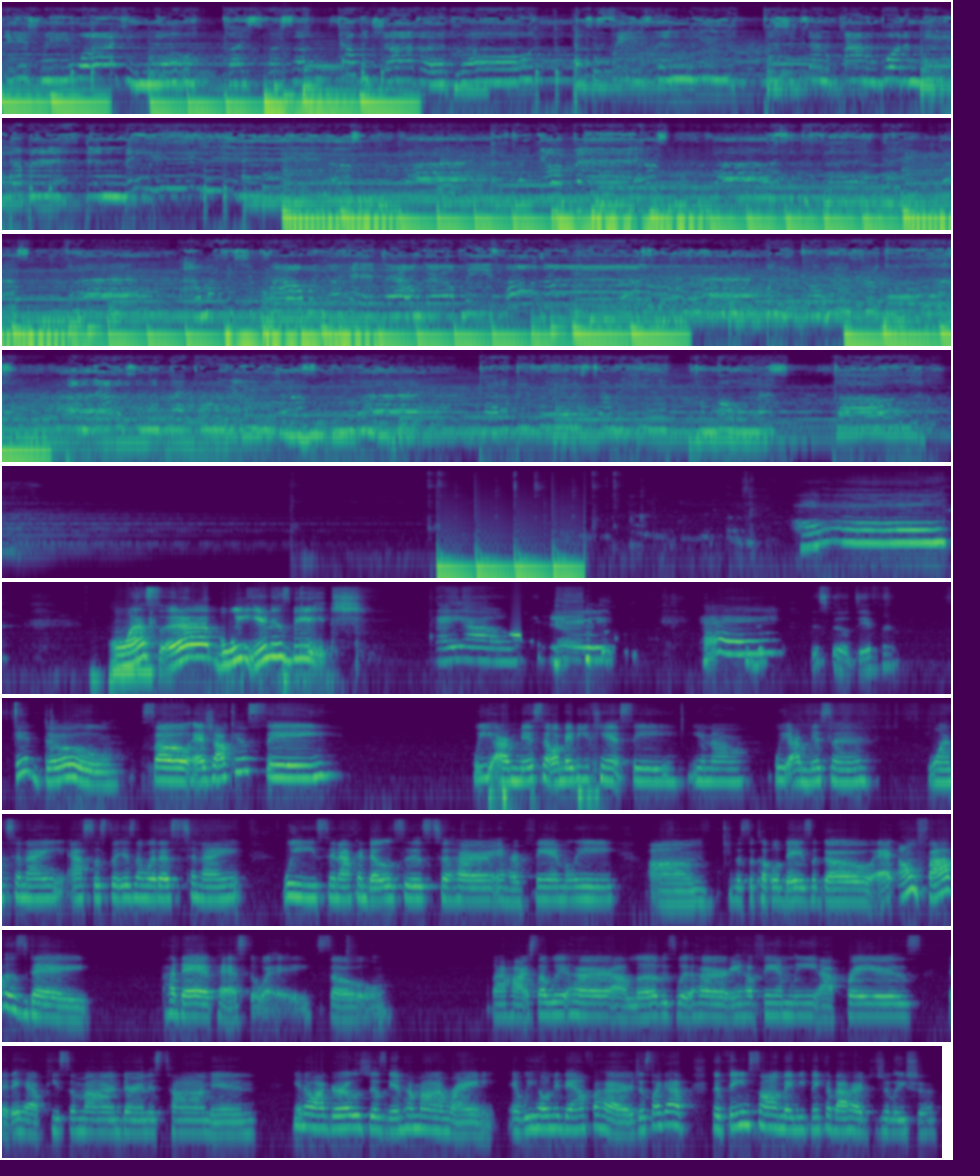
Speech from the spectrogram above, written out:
Teach me what you know, vice versa. Help each other grow. As you turn around and what's up? We in this bitch. Hey y'all. Hey. Hey, this feel different. it do. So as y'all can see, we are missing, or maybe you can't see. You know, we are missing one tonight. Our sister isn't with us tonight. We send our condolences to her and her family. Um, just a couple days ago, at, on Father's Day, her dad passed away. So our hearts are with her. Our love is with her and her family. Our prayers that they have peace of mind during this time. And you know, our girl is just getting her mind right, and we holding it down for her. Just like I, the theme song made me think about her, Jaleisha.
